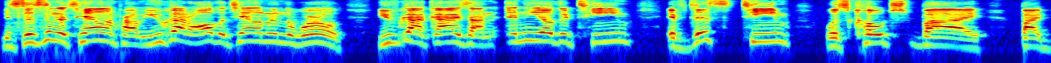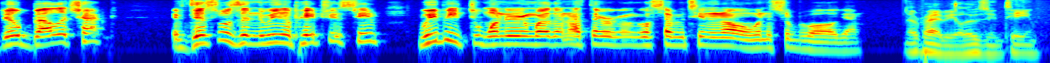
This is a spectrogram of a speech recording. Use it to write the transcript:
This isn't a talent problem. You got all the talent in the world. You've got guys on any other team. If this team was coached by by Bill Belichick, if this was a New England Patriots team, we'd be wondering whether or not they were going to go 17 and 0 and win a Super Bowl again. They'll probably be a losing team.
